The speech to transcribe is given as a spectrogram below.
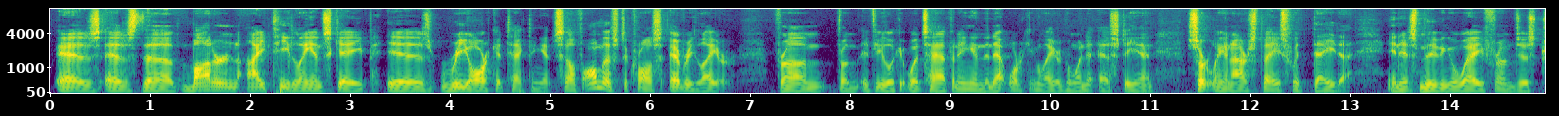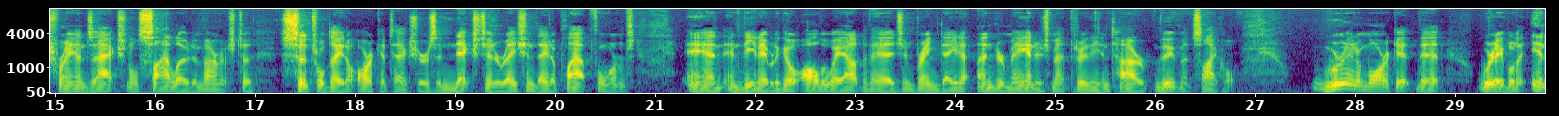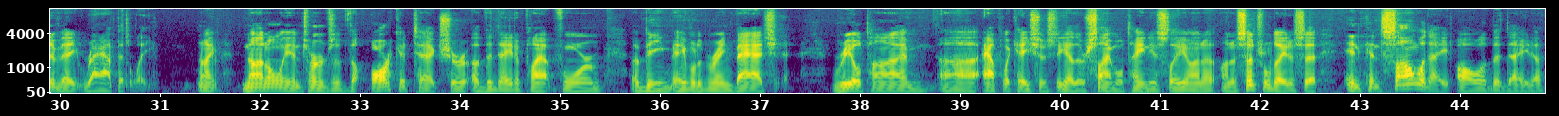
as, as the modern IT landscape is re-architecting itself almost across every layer from, from if you look at what's happening in the networking layer going to SDN, certainly in our space with data. And it's moving away from just transactional siloed environments to central data architectures and next generation data platforms and, and being able to go all the way out to the edge and bring data under management through the entire movement cycle. We're in a market that we're able to innovate rapidly, right? Not only in terms of the architecture of the data platform, of being able to bring batch real-time uh, applications together simultaneously on a, on a central data set and consolidate all of the data,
